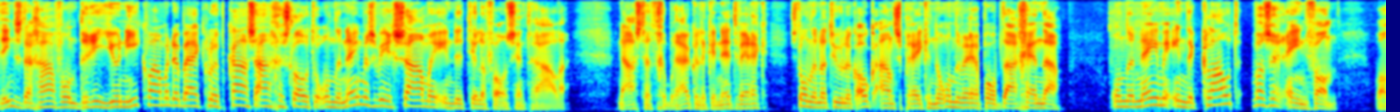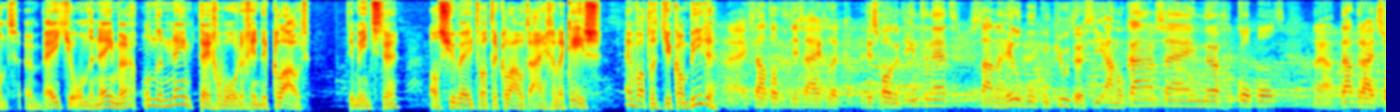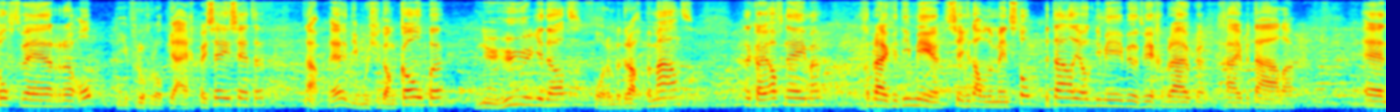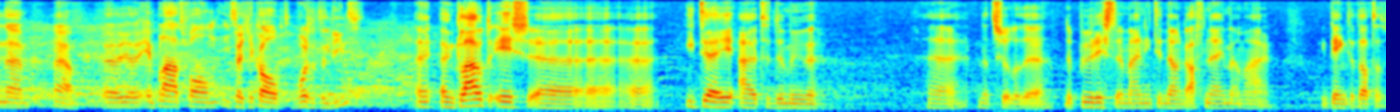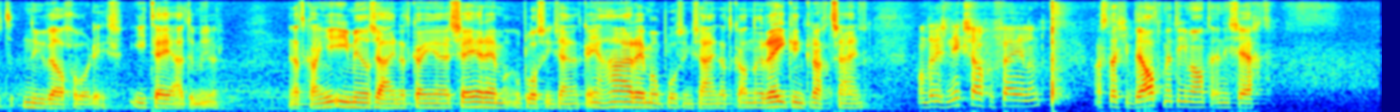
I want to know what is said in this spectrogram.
Dinsdagavond 3 juni kwamen er bij Club Kaas aangesloten ondernemers weer samen in de telefooncentrale. Naast het gebruikelijke netwerk stonden natuurlijk ook aansprekende onderwerpen op de agenda. Ondernemen in de cloud was er één van. Want een beetje ondernemer onderneemt tegenwoordig in de cloud. Tenminste, als je weet wat de cloud eigenlijk is en wat het je kan bieden. Nee, ik vertel dat het is eigenlijk, het is gewoon het internet. Er staan een heleboel computers die aan elkaar zijn uh, gekoppeld. Nou ja, daar draait software uh, op, die je vroeger op je eigen pc zette. Nou, hè, die moest je dan kopen. Nu huur je dat voor een bedrag per maand. Dat kan je afnemen. Gebruik je het niet meer, zet je het abonnement stop. Betaal je ook niet meer, wil je het weer gebruiken, ga je betalen. En uh, nou ja, in plaats van iets dat je koopt, wordt het een dienst. Een, een cloud is IT uit de muur. Uh, dat zullen de, de, puristen mij niet in dank afnemen, maar ik denk dat dat het nu wel geworden is. IT uit de muur. En dat kan je e-mail zijn, dat kan je CRM-oplossing zijn, dat kan je HRM-oplossing zijn, dat kan rekenkracht zijn. Want er is niks zo vervelend als dat je belt met iemand en die zegt...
